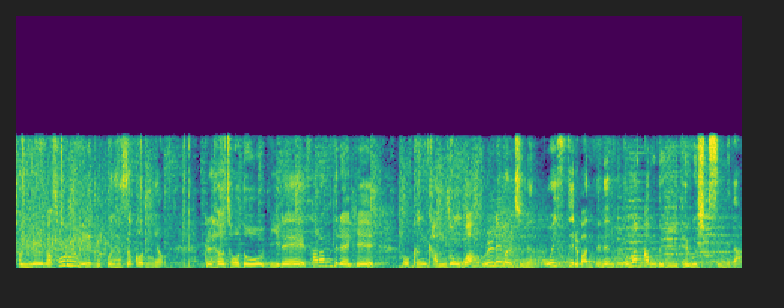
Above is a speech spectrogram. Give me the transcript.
전율과 소름이 돋곤 했었거든요. 그래서 저도 미래에 사람들에게 어, 큰 감동과 울림을 주는 OST를 만드는 음악 감독이 되고 싶습니다.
